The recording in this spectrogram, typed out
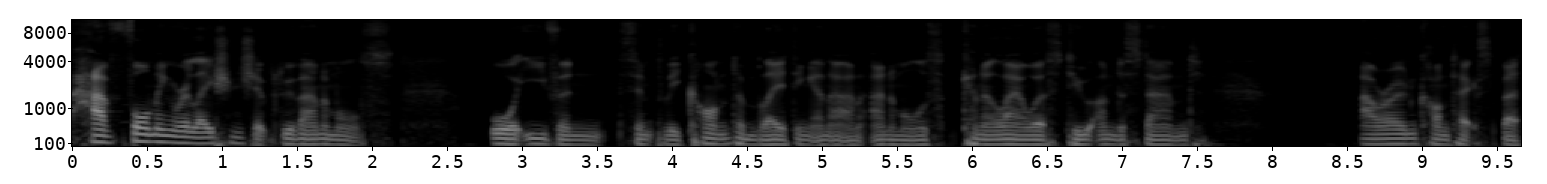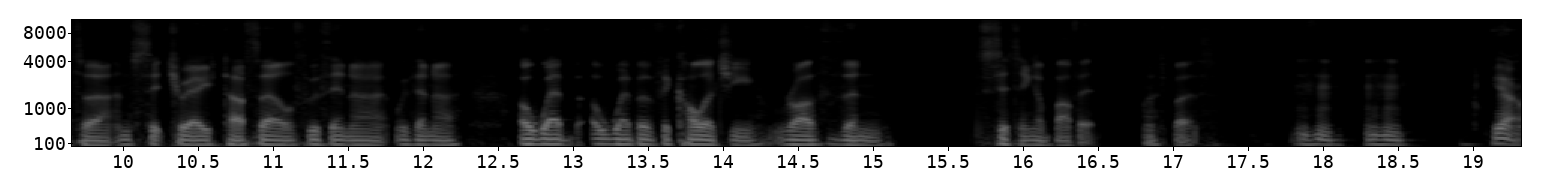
have forming relationships with animals or even simply contemplating an, an animals can allow us to understand our own context better and situate ourselves within a within a, a web a web of ecology rather than sitting above it i suppose. Hmm hmm Yeah,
